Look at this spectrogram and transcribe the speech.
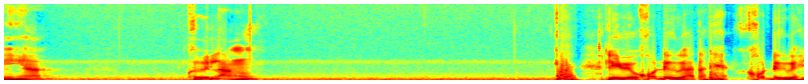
นี่ฮะ พื้นหลัง รีวิวโคตรดึกเลยครับตอนนี้โคตรดึกเลย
